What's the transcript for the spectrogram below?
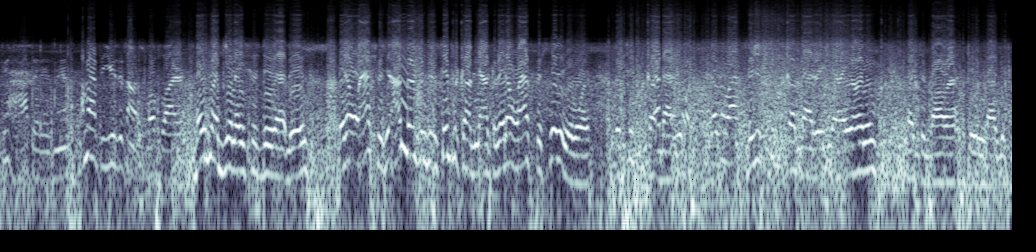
Look how hot that is, man. I'm gonna have to use this on a slow flyer. Both my Gen Aces do that, dude. They don't last for shit. I'm moving to the Super Cub now because they don't last for shit anymore. They're Super Cub batteries. It doesn't last. They're just Super Cub batteries now, you know what I mean? Like your ball out and shooting dog gets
